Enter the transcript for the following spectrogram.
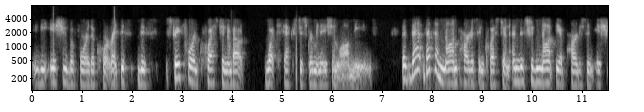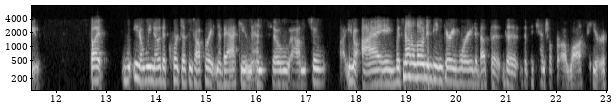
the issue before the court, right? This this straightforward question about what sex discrimination law means. That, that that's a nonpartisan question, and this should not be a partisan issue. But you know, we know the court doesn't operate in a vacuum, and so um, so you know, I was not alone in being very worried about the the, the potential for a loss here,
